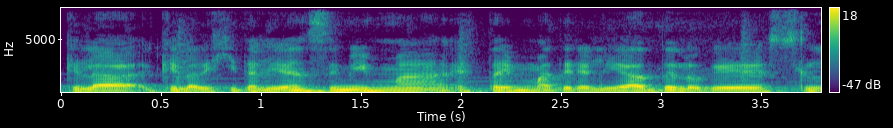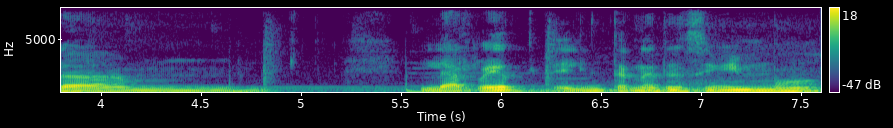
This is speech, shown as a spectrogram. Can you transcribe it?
que, la, que la digitalidad en sí misma, esta inmaterialidad de lo que es la, mm, la red, el internet en sí mismo,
